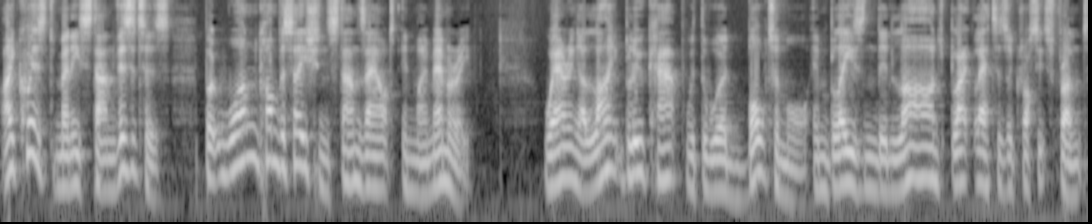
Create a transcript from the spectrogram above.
I quizzed many stand visitors, but one conversation stands out in my memory. Wearing a light blue cap with the word Baltimore emblazoned in large black letters across its front,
